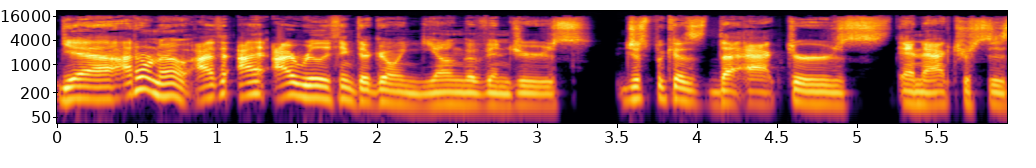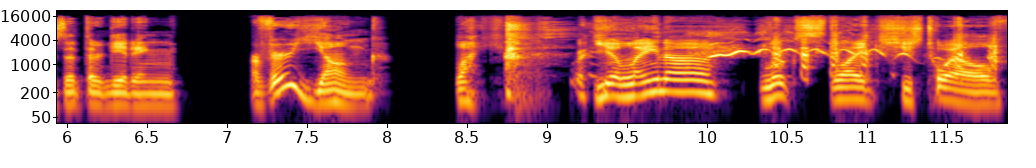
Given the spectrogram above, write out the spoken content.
Yeah, I don't know. I th- I, I really think they're going young Avengers just because the actors and actresses that they're getting are very young. Like Yelena looks like she's 12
